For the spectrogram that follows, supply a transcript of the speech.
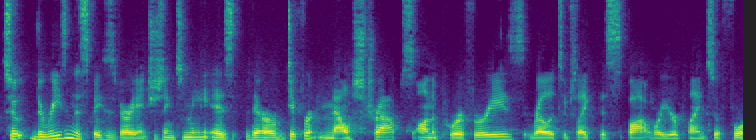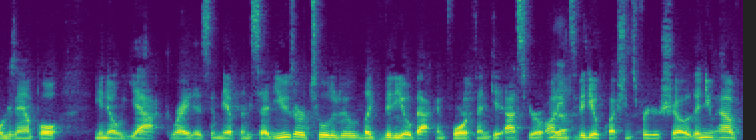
So the reason this space is very interesting to me is there are different mouse traps on the peripheries relative to like the spot where you're playing. So for example you know yak right has hit me up and said use our tool to do like video back and forth and get ask your audience yeah. video questions for your show. Then you have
